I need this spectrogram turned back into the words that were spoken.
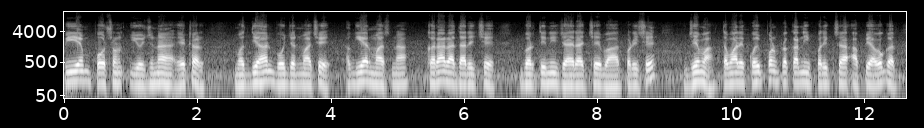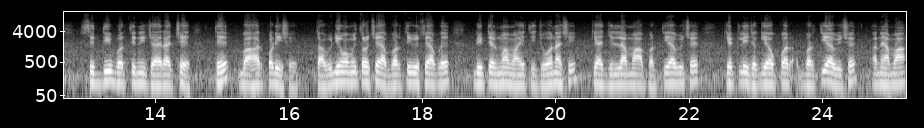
પીએમ પોષણ યોજના હેઠળ મધ્યાહન ભોજનમાં છે, અગિયાર માસના કરાર આધારિત છે, ભરતીની જાહેરાત છે, બહાર પડી છે, જેમાં તમારે કોઈપણ પ્રકારની પરીક્ષા આપ્યા વગર સીધી ભરતીની જાહેરાત છે તે બહાર પડી છે. તો આ વિડીયોમાં મિત્રો છે, આ ભરતી વિશે આપણે ડિટેલમાં માહિતી જોવાના છીએ કે આ જિલ્લામાં આ ભરતી આવી છે, કેટલી જગ્યા ઉપર ભરતી આવી છે અને આમાં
